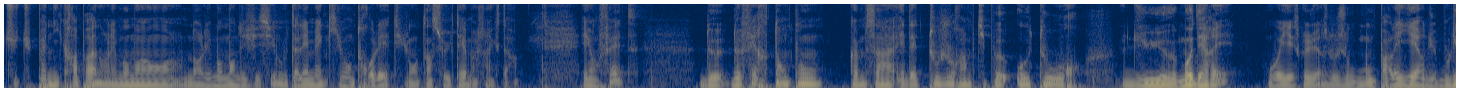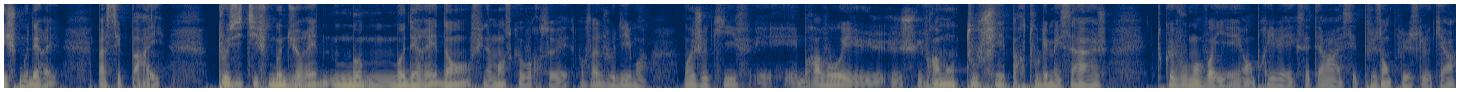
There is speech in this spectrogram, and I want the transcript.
tu, paniqueras pas dans les moments, dans les moments difficiles où tu as les mecs qui vont troller, qui vont t'insulter, machin, etc. Et en fait, de, de faire tampon comme ça et d'être toujours un petit peu autour du euh, modéré, vous voyez ce que je veux dire On parlait hier du bullish modéré, bah c'est pareil. Positif modéré, modéré dans finalement ce que vous recevez. C'est pour ça que je vous dis, moi, moi je kiffe et, bravo et je suis vraiment touché par tous les messages que vous m'envoyez en privé, etc. Et c'est de plus en plus le cas.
